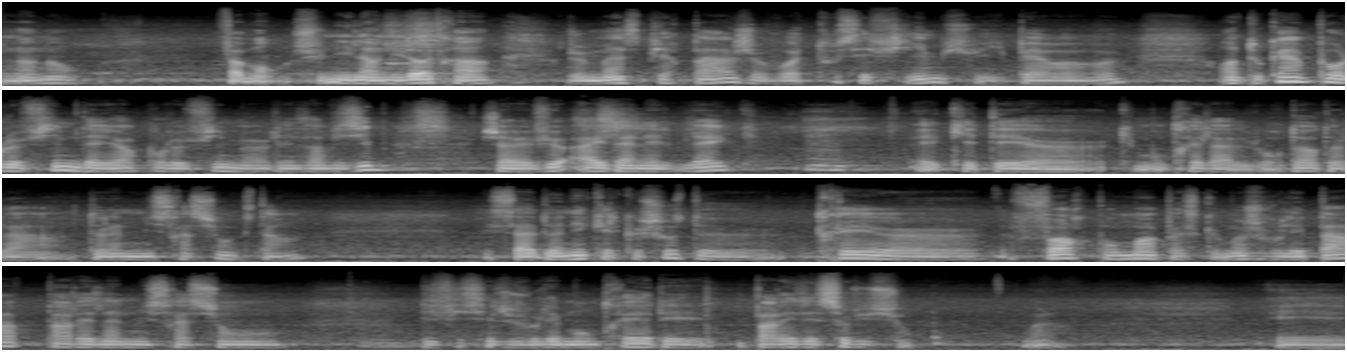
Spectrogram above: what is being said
non, non. Enfin bon, je suis ni l'un ni l'autre. Hein. Je ne m'inspire pas, je vois tous ces films, je suis hyper heureux. En tout cas, pour le film, d'ailleurs, pour le film euh, Les Invisibles, j'avais vu I, Daniel Blake, mm. et qui, était, euh, qui montrait la lourdeur de l'administration, de etc. Et ça a donné quelque chose de très euh, fort pour moi, parce que moi, je voulais pas parler de l'administration difficile, je voulais montrer, des, parler des solutions. Voilà. Et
